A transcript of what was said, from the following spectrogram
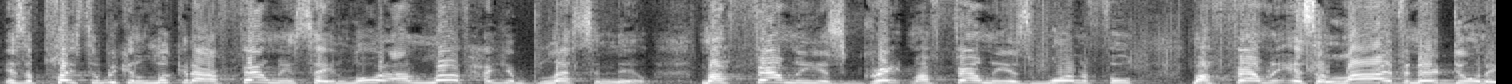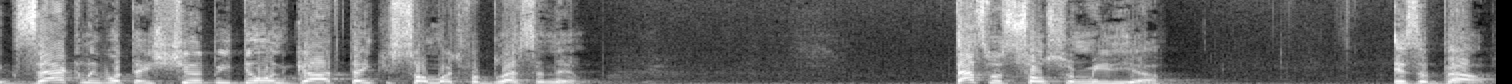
is a place that we can look at our family and say, Lord, I love how you're blessing them. My family is great. My family is wonderful. My family is alive and they're doing exactly what they should be doing. God, thank you so much for blessing them. That's what social media is about.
